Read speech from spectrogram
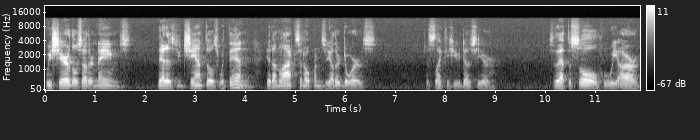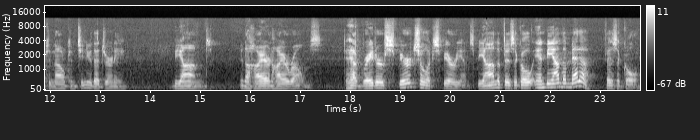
we share those other names, that as you chant those within, it unlocks and opens the other doors, just like the HU does here. So that the soul, who we are, can now continue that journey beyond into higher and higher realms. To have greater spiritual experience beyond the physical and beyond the metaphysical.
